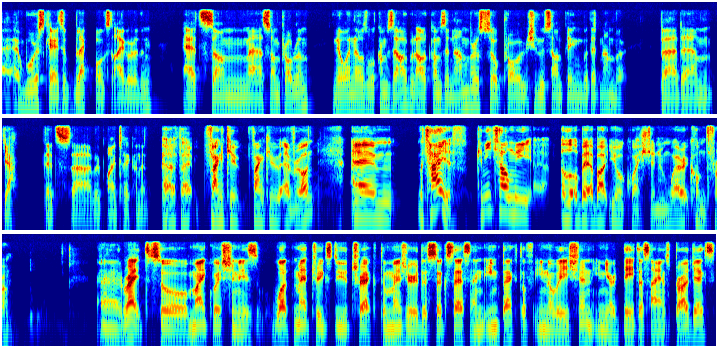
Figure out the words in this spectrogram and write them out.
uh, worst case, a black box algorithm at some, uh, some problem no one knows what comes out, but out comes a number. So probably we should do something with that number. But um, yeah, that's uh, my take on it. Perfect. Thank you. Thank you, everyone. Um, Matyas, can you tell me a little bit about your question and where it comes from? Uh, right. So my question is, what metrics do you track to measure the success and impact of innovation in your data science projects,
